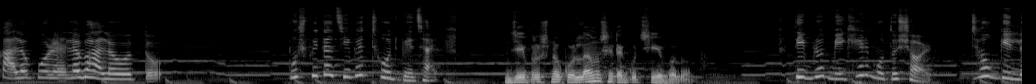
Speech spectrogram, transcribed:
কালো পরে এলে ভালো হতো। পুষ্পিতা জীবে ঠোঁট বেঝায় যে প্রশ্ন করলাম সেটা গুছিয়ে বলুন। তীব্র মেঘের মতো স্বর। ঢোক গেল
